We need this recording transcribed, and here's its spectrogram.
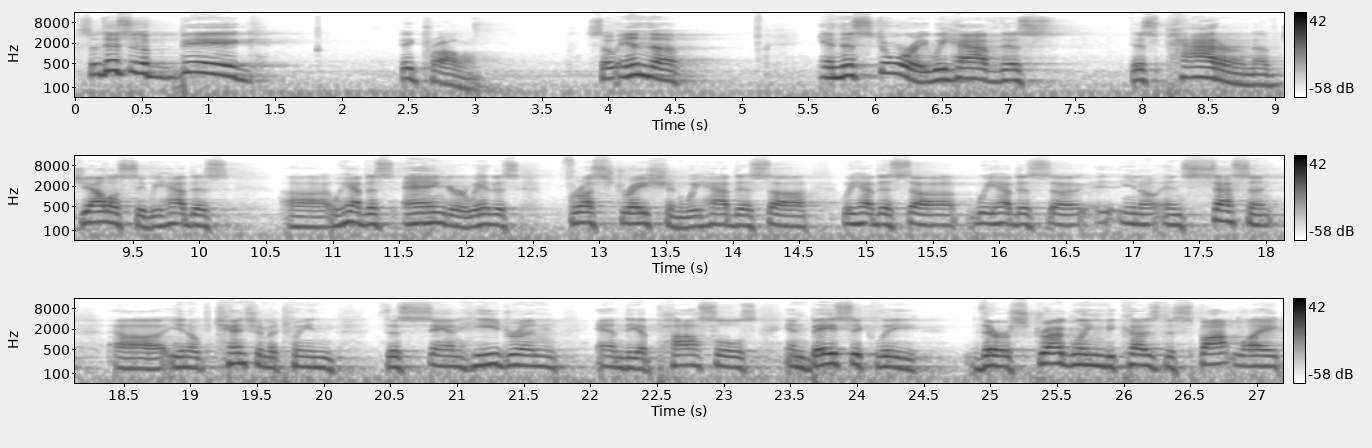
So, this is a big, big problem. So, in, the, in this story, we have this this pattern of jealousy. We have this, uh, we have this anger. We have this frustration. We have this, uh, we have this, uh, we have this, uh, you know, incessant, uh, you know, tension between the Sanhedrin and the apostles, and basically they're struggling because the spotlight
